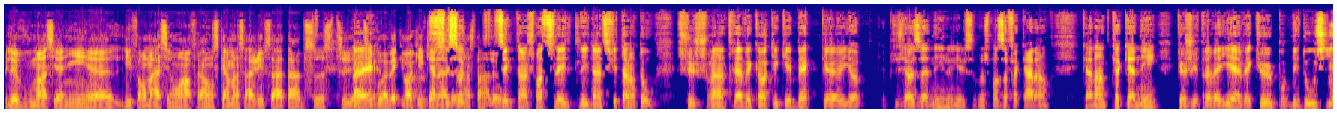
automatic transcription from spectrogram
Puis là, vous mentionniez euh, les formations en France. Comment ça arrive sur la table, ça? Si tu, ben, tu avec Hockey Canada dans ce temps-là? Je pense que tu l'as identifié tantôt. Je, suis rentré avec Hockey Québec euh, il y a plusieurs années. Là, je pense que ça fait 40, 40 quelques années que j'ai travaillé avec eux pour des dossiers,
